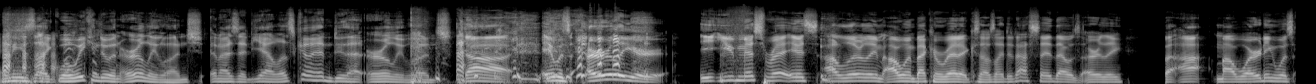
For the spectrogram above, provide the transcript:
and he's like well we can do an early lunch and i said yeah let's go ahead and do that early lunch Nah, it was earlier. You- misread. It's I literally I went back and read it because I was like, did I say that was early? But I my wording was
